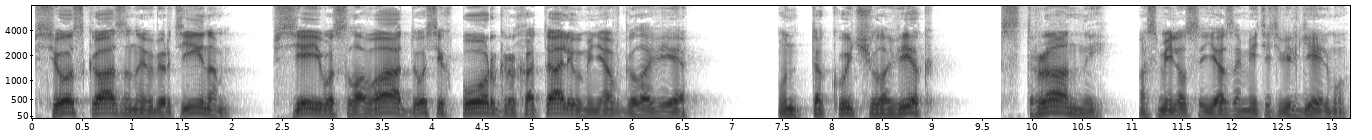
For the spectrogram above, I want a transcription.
Все сказанное Убертином, все его слова до сих пор грохотали у меня в голове. Он такой человек, странный, осмелился я заметить Вильгельму.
